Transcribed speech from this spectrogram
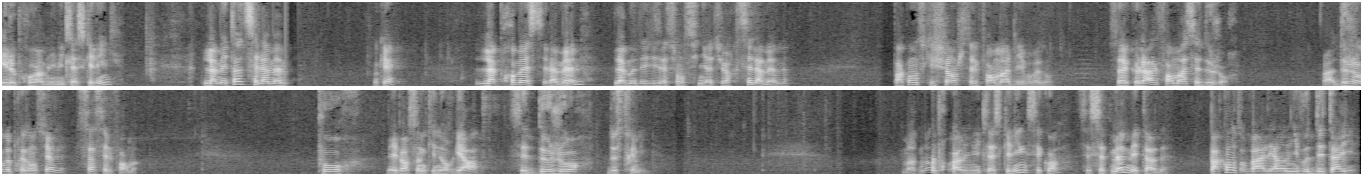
et le programme Limitless Scaling, la méthode, c'est la même. Ok? La promesse, c'est la même. La modélisation signature, c'est la même. Par contre, ce qui change, c'est le format de livraison. C'est-à-dire que là, le format, c'est deux jours. Voilà, deux jours de présentiel, ça, c'est le format. Pour les personnes qui nous regardent, c'est deux jours de streaming. Maintenant, le programme Limitless Scaling, c'est quoi? C'est cette même méthode. Par contre, on va aller à un niveau de détail.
